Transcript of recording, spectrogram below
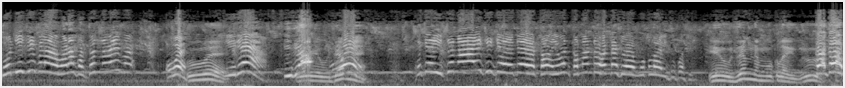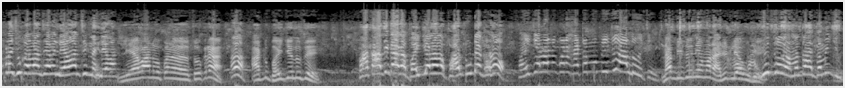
મોદીજી પેલા વડા પ્રધાન નહીં ઓએ ઓએ ઈરા ઈરા એવું છે એમ ને? કે ઈ તો ના આવી કે કે કે એવન કમાન્ડો હતા છે મોકલાવી દીધું પછી. એવું છે ને મોકલાઈ દઉં. કાકા આપણે શું કરવાનું છે? હવે લેવાનું છે કે નહીં લેવાનું? લેવાનું પણ છોકરા હા. આટલું ભઈ ગયેલું છે. આજી કાકા ભાઈ ગયેલાનો ભાવ તૂટે ઘણો. ભાઈ ગયેલાનો પણ હાટમું બીજું આલુ છે. ના બીજું નહીં અમારે હારી જ લેવું છે. બીજું અમને તો આ ગમી ગયું.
